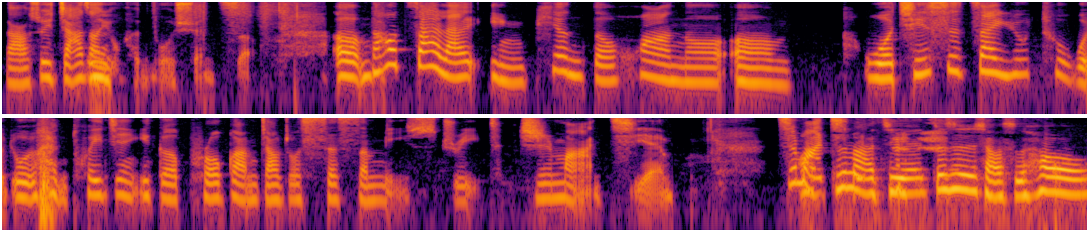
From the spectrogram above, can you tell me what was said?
啊，所以家长有很多选择。嗯、呃，然后再来影片的话呢，嗯、呃，我其实，在 YouTube 我我很推荐一个 program 叫做 Sesame Street 芝麻街。芝麻、哦、芝麻街就是小时候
